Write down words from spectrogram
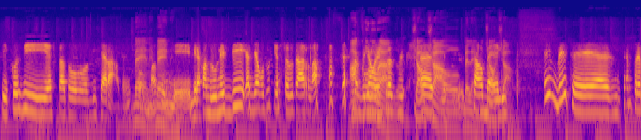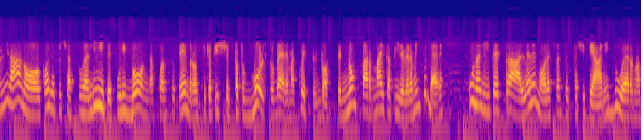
sì, così è stato dichiarato. Insomma. Bene, bene. Quindi mi raccomando, lunedì andiamo tutti a salutarla. A Colorado. trasmi- Ciao, Eh, ciao, sì. Belen. Ciao, ciao, belli. ciao. E invece, eh, sempre a Milano, cosa è successo? Una lite furibonda, a quanto sembra, non si capisce proprio molto bene, ma questo è il gossip, non far mai capire veramente bene. Una lite tra Lele Mora e Francesca Cipriani, due erano a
